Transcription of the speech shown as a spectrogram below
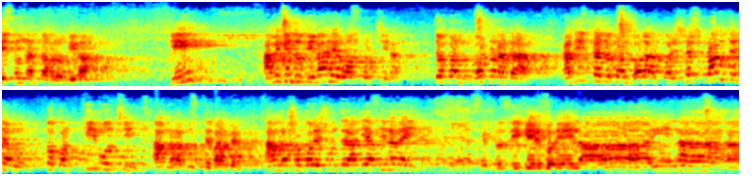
এই সুন্নাতটা হলো বিবাহ। কি? আমি কিন্তু বিবাহের ওয়াজ করছি না। যখন ঘটনাটা, হাদিসটা যখন বলার পরে শেষ প্রান্তে যাব, তখন কি বলছি আপনারা বুঝতে পারবেন। আমরা সকলে শুনতে রাজি আছি না নাই? একটু জিকির করে, লা ইলাহা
